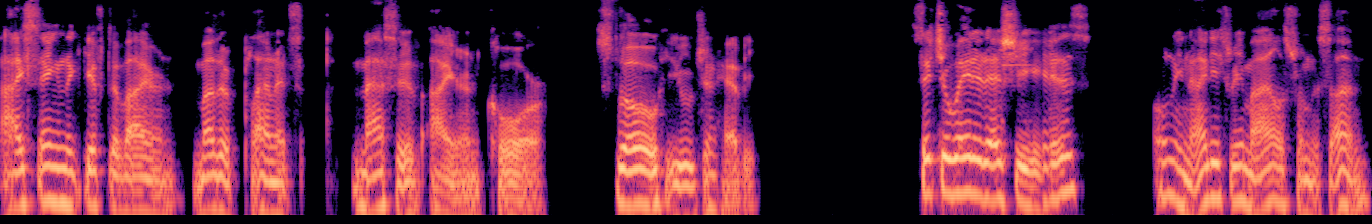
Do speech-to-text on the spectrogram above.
I sing the gift of iron, Mother Planet's massive iron core, so huge and heavy. Situated as she is, only 93 miles from the sun,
